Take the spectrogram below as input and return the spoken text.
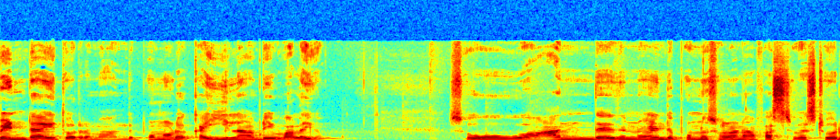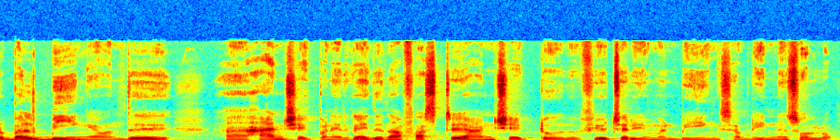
பெண்ட் ஆகி தொடுறமா அந்த பொண்ணோட கையெல்லாம் அப்படியே வளையும். ஸோ அந்த இதுனா இந்த பொண்ணு சொல்ல நான் ஃபஸ்ட்டு ஃபஸ்ட்டு ஒரு பல்க் பீயிங்கை வந்து ஹேண்ட் ஷேக் பண்ணியிருக்கேன். இதுதான் first handshake to future human beings அப்படின்னு சொல்லும்.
